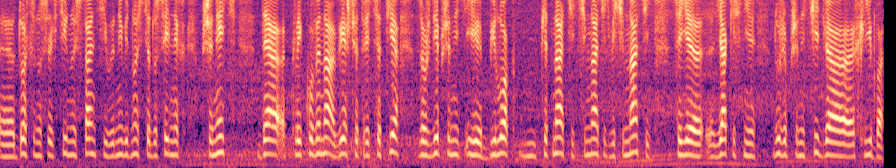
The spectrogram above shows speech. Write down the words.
е, дослідно-селекційної станції, вони відносяться до сильних пшениць, де клейковина вище 30, завжди пшениць і білок 15, 17, 18. Це є якісні дуже пшениці для хліба.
